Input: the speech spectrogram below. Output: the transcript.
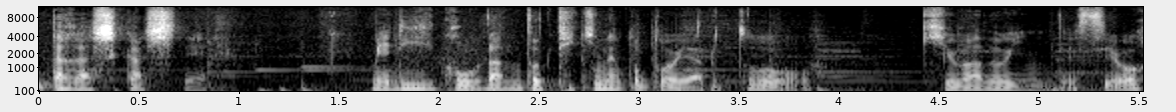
だがしかしねメリーゴーランド的なことをやると際どいんですよ。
